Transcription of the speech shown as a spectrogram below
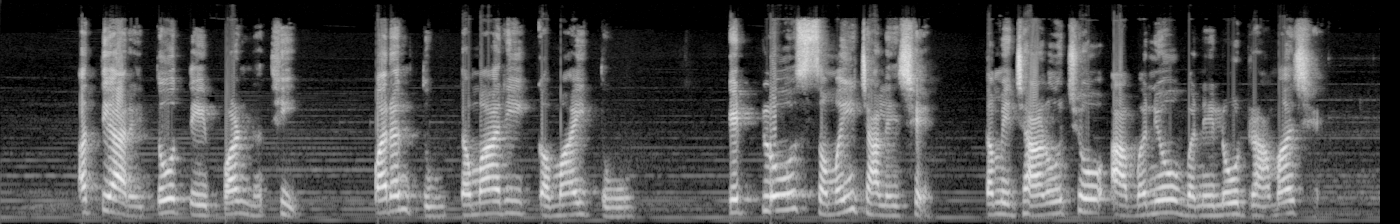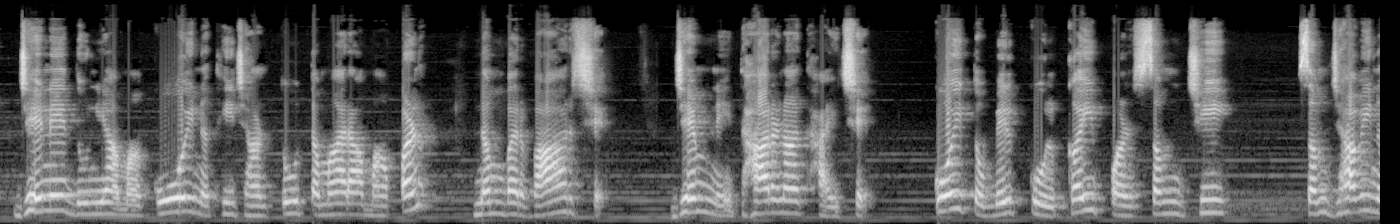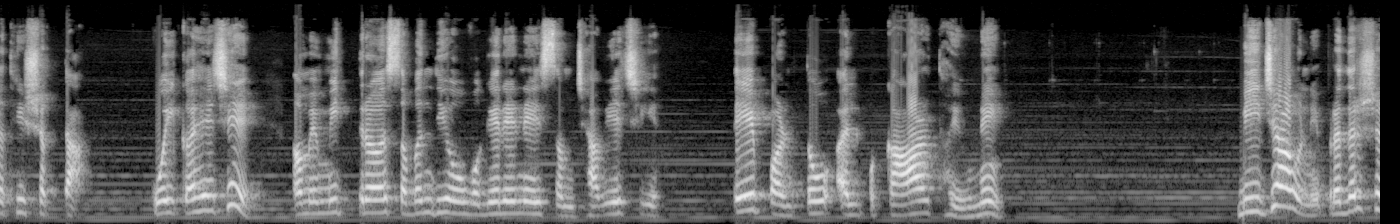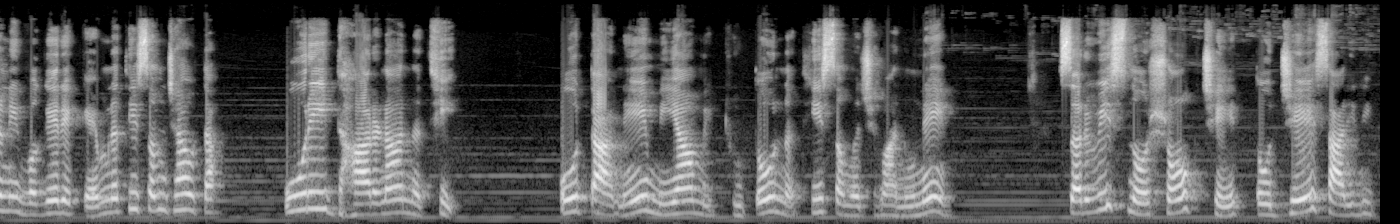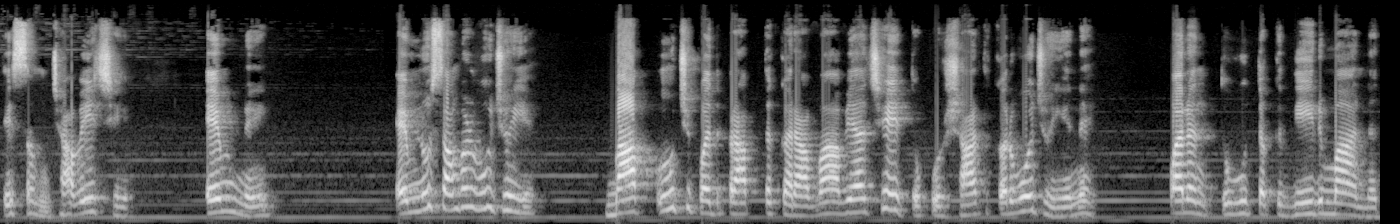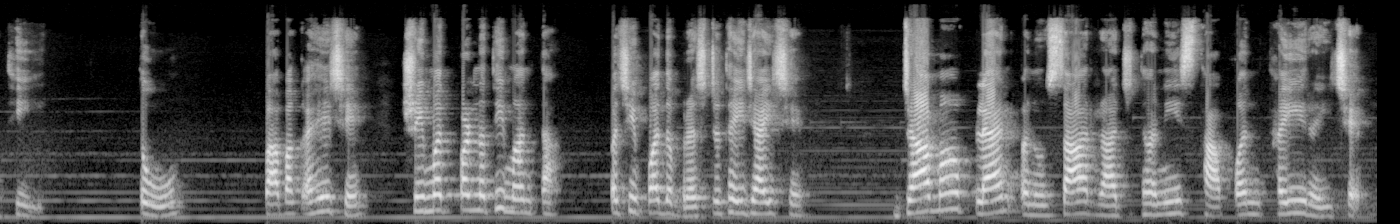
અત્યારે તો તે પણ નથી. પરંતુ તમારી કમાઈ તો કેટલો સમય ચાલે છે. તમે જાણો છો આ બન્યો બનેલો ડ્રામા છે. જેને દુનિયામાં કોઈ નથી જાણતું, તમારામાં પણ નંબર વાર છે. જેમને ધારણા થાય છે. કોઈ તો બિલકુલ કંઈ પણ સમજી, સમજાવી નથી શકતા. કોઈ કહે છે, અમે મિત્ર, સંબંધીઓ વગેરેને સમજાવીએ છીએ. તે પણ તો અલ્પકાળ થયું ને. બીજાઓને પ્રદર્શની વગેરે કેમ નથી સમજાવતા? પૂરી ધારણા નથી. પોતાને મિયા મીઠું તો નથી સમજવાનું ને. સર્વિસનો શોખ છે તો જે સારી રીતે સમજાવે છે, એમને એમનું સાંભળવું જોઈએ. બાપ ઉચ્ચ પદ પ્રાપ્ત કરાવવા આવ્યા છે તો પુરુષાર્થ કરવો જોઈએ ને. પરંતુ તકદીરમાં નથી. તો બાબા કહે છે, શ્રીમદ પણ નથી માનતા. પછી પદ ભ્રષ્ટ થઈ જાય છે. ડ્રામા પ્લાન અનુસાર રાજધાની સ્થાપન થઈ રહી છે.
